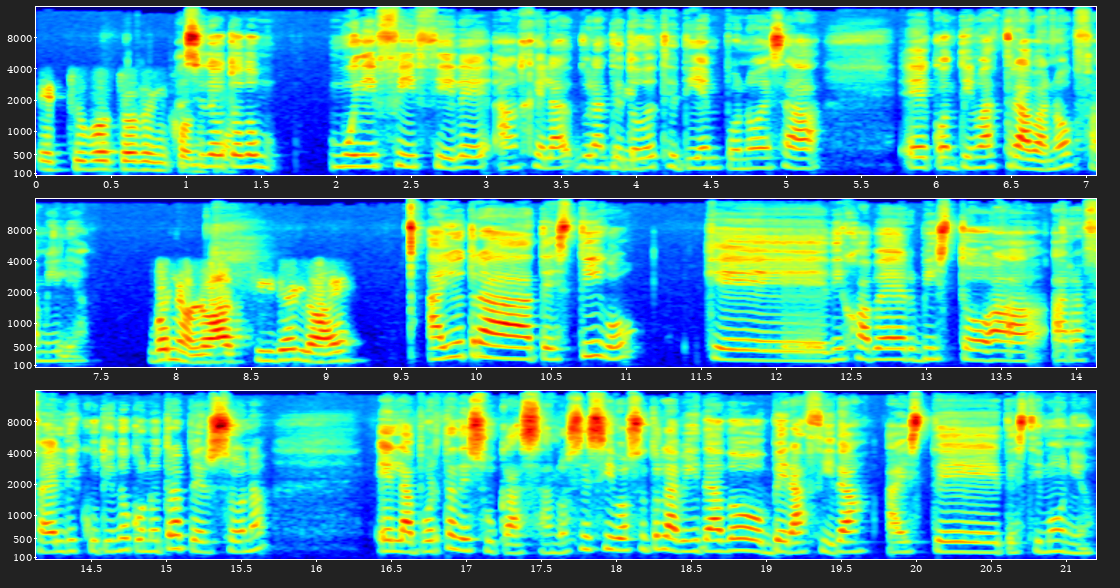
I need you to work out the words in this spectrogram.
estuvo todo en contra. Ha sido todo muy difícil, ¿eh, Ángela, durante todo este tiempo, ¿no? Esa eh, continuas trabas, ¿no? Familia. Bueno, lo ha sido y lo es. Hay otra testigo que dijo haber visto a, a Rafael discutiendo con otra persona en la puerta de su casa. No sé si vosotros le habéis dado veracidad a este testimonio.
